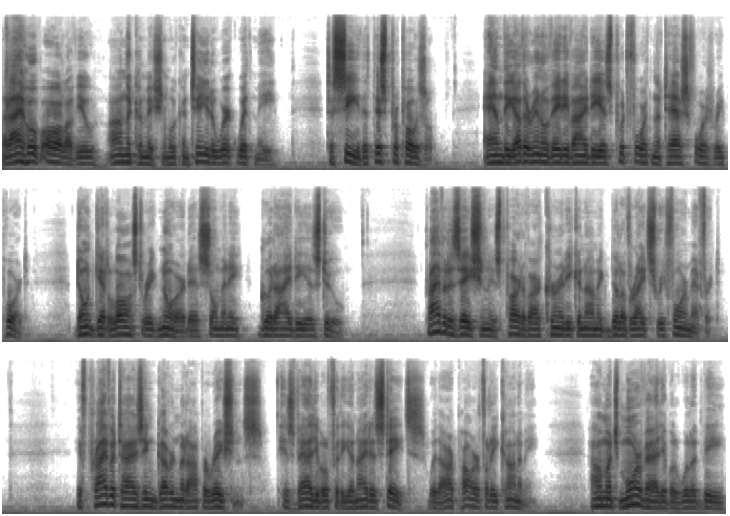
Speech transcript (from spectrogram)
But I hope all of you on the Commission will continue to work with me to see that this proposal and the other innovative ideas put forth in the task force report don't get lost or ignored as so many good ideas do. Privatization is part of our current economic Bill of Rights reform effort. If privatizing government operations is valuable for the United States with our powerful economy, how much more valuable will it be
